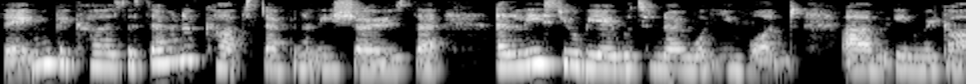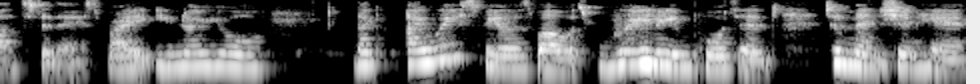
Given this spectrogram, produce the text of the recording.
thing because the Seven of Cups definitely shows that at least you'll be able to know what you want um, in regards to this, right? You know your like I always feel as well what's really important to mention here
